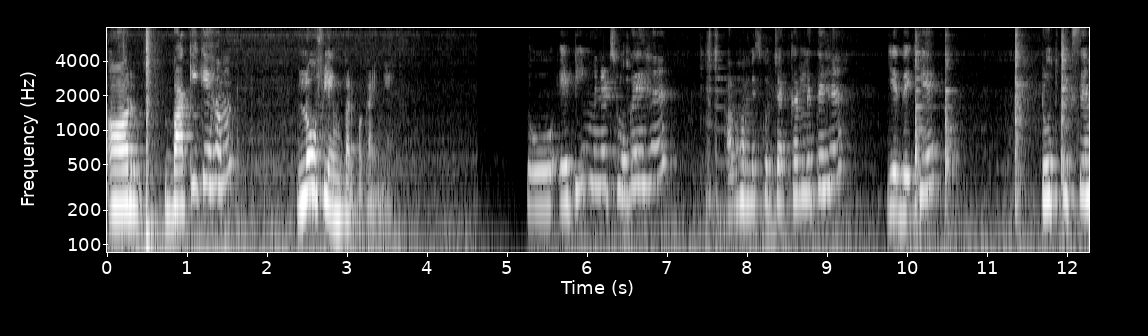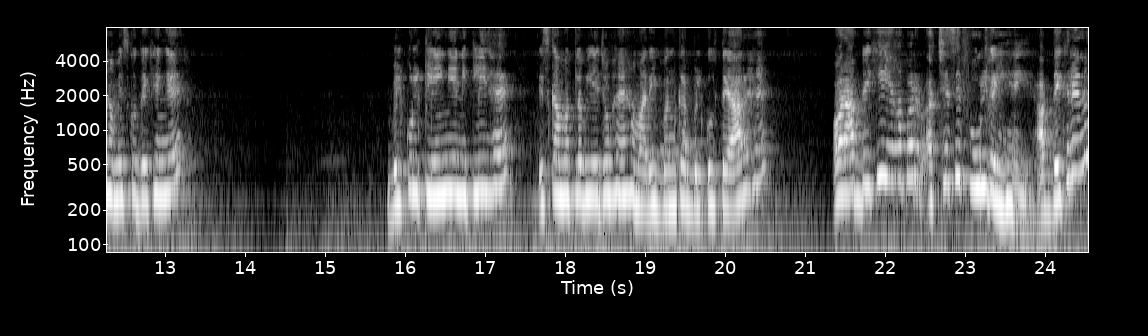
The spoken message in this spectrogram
और बाकी के हम लो फ्लेम पर पकाएँगे। तो 18 मिनट्स हो गए हैं। अब हम इसको चेक कर लेते हैं। ये देखिए, टूथपिक से हम इसको देखेंगे। बिल्कुल क्लीन ये निकली है। इसका मतलब ये जो है, हमारी बनकर बिल्कुल तैयार है। और आप देखिए, यहाँ पर अच्छे से फूल गई हैं ये। आप देख रहे हैं ना,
